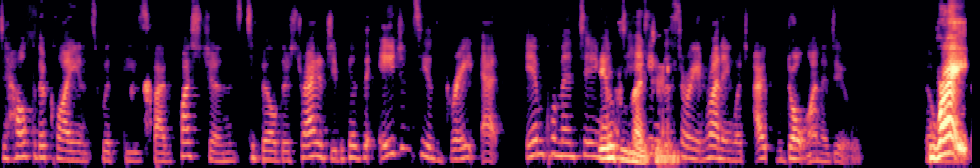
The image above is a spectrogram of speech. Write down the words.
to help their clients with these five questions to build their strategy because the agency is great at implementing, and taking the story and running, which I don't want to do. Right.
